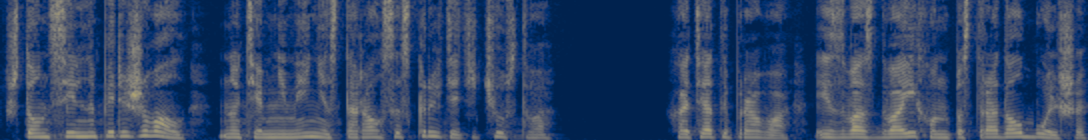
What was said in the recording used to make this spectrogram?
что он сильно переживал, но тем не менее старался скрыть эти чувства. Хотя ты права, из вас двоих он пострадал больше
